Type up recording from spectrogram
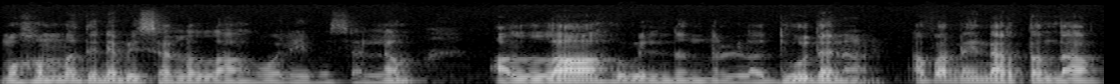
മുഹമ്മദ് നബി സല്ലാഹു അലൈഹി വസല്ലം അള്ളാഹുവിൽ നിന്നുള്ള ദൂതനാണ്. ആ പറഞ്ഞതിന്റെ അർത്ഥം എന്താ?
